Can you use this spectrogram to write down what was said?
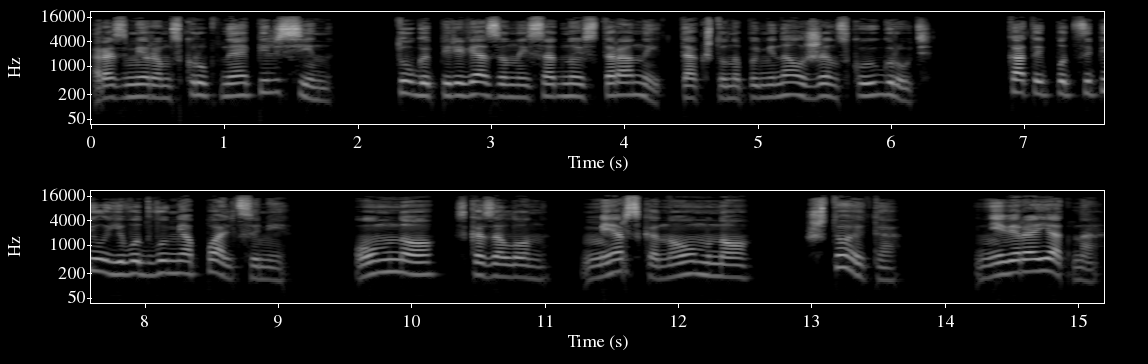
размером с крупный апельсин, туго перевязанный с одной стороны, так что напоминал женскую грудь. Катый подцепил его двумя пальцами. «Умно», — сказал он. «Мерзко, но умно». «Что это?» «Невероятно.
